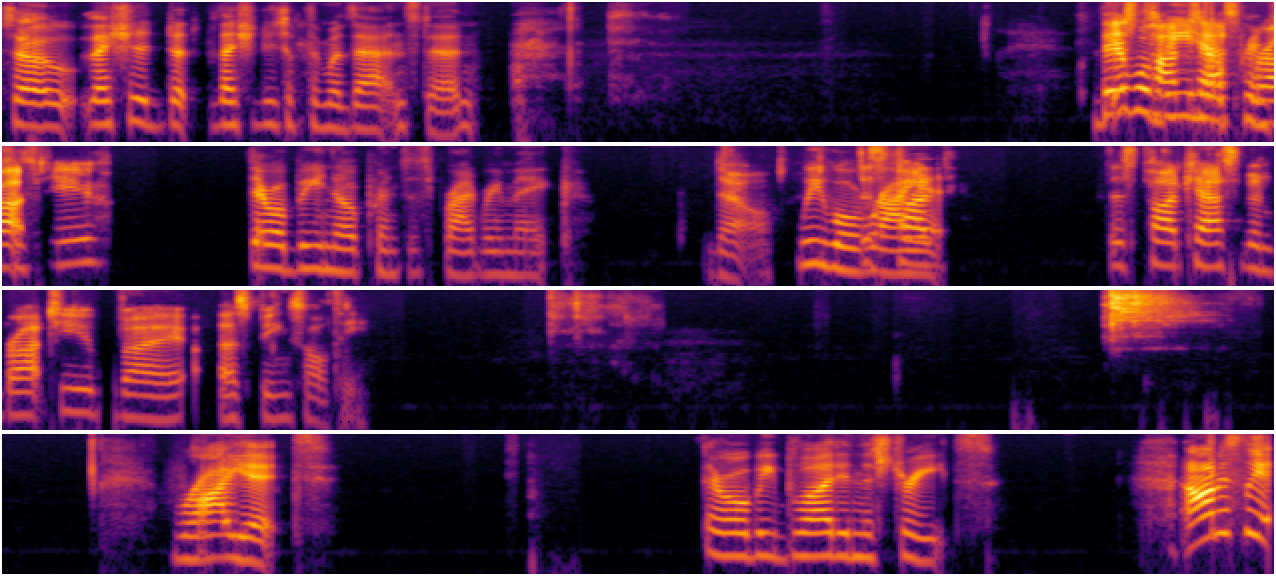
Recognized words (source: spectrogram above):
so they should they should do something with that instead. There this will be no Princess. to you. There will be no Princess Bride remake. No, We will this pod- riot. This podcast has been brought to you by us being salty. riot. There will be blood in the streets. Honestly,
